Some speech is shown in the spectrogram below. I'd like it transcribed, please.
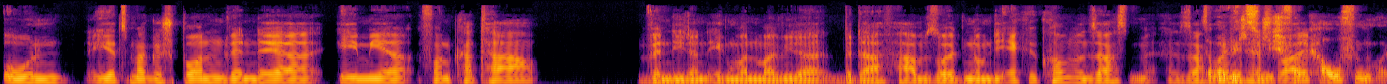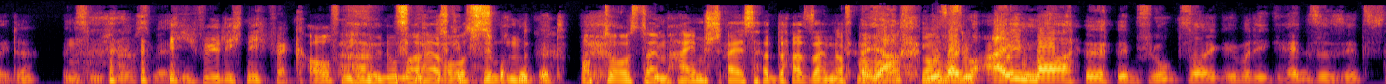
Und jetzt mal gesponnen, wenn der Emir von Katar wenn die dann irgendwann mal wieder Bedarf haben sollten, um die Ecke kommen und sagst, sagst Aber Mensch, willst du Herr mich Schwalb, verkaufen heute? Willst du mich loswerden? ich will dich nicht verkaufen, ich Ah, will nur mal herausfinden, ob du aus deinem Heimscheißer-Dasein noch mal Ja, rauskommst. nur weil du einmal im Flugzeug über die Grenze sitzt.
